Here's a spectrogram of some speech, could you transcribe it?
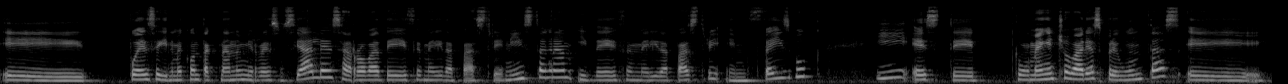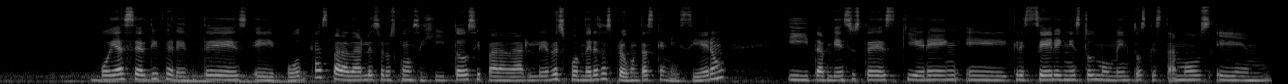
Eh, Pueden seguirme contactando en mis redes sociales, arroba Pastry en Instagram y Pastry en Facebook. Y este, como me han hecho varias preguntas, eh, voy a hacer diferentes podcasts para darles los consejitos y para darle, responder esas preguntas que me hicieron. Y también si ustedes quieren eh, crecer en estos momentos que estamos en,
